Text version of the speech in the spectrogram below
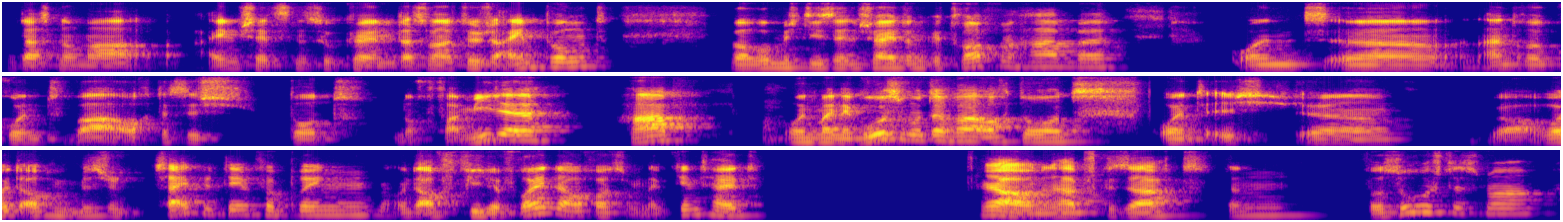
Und das nochmal einschätzen zu können. Das war natürlich ein Punkt, warum ich diese Entscheidung getroffen habe. Und äh, ein anderer Grund war auch, dass ich dort noch Familie habe. Und meine Großmutter war auch dort. Und ich äh, ja, wollte auch ein bisschen Zeit mit denen verbringen und auch viele Freunde, auch aus meiner Kindheit. Ja, und dann habe ich gesagt, dann versuche ich das mal.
